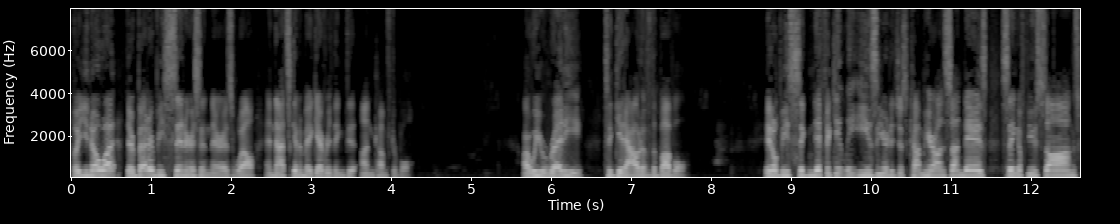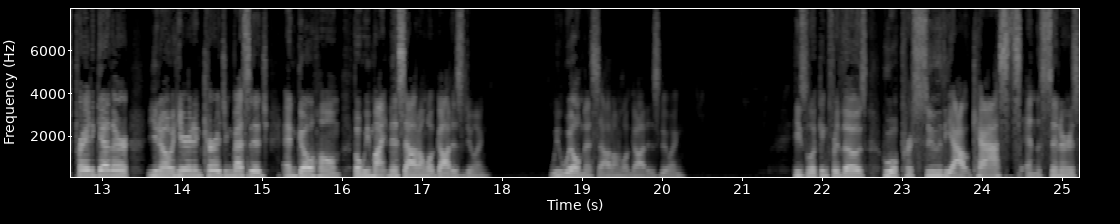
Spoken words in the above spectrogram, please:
But you know what? There better be sinners in there as well. And that's going to make everything uncomfortable. Are we ready to get out of the bubble? It'll be significantly easier to just come here on Sundays, sing a few songs, pray together, you know, hear an encouraging message, and go home. But we might miss out on what God is doing. We will miss out on what God is doing. He's looking for those who will pursue the outcasts and the sinners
